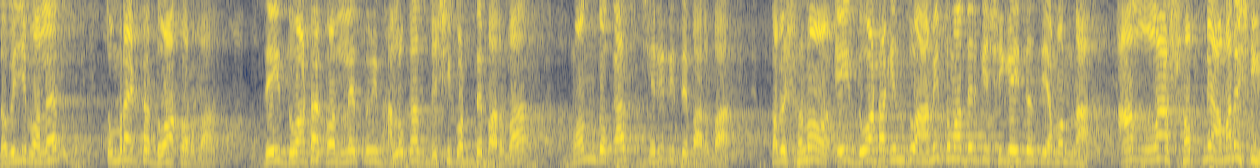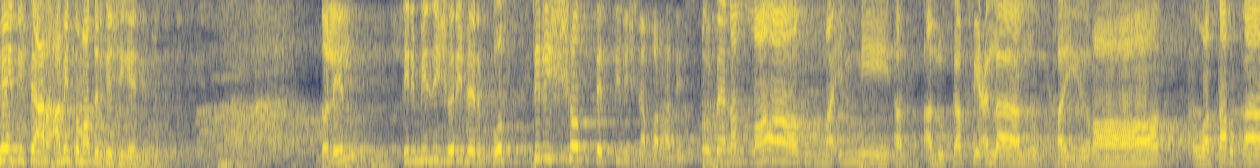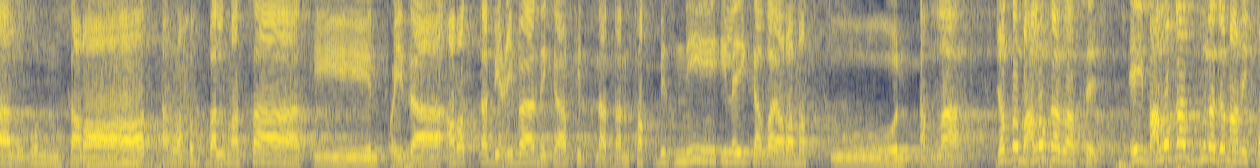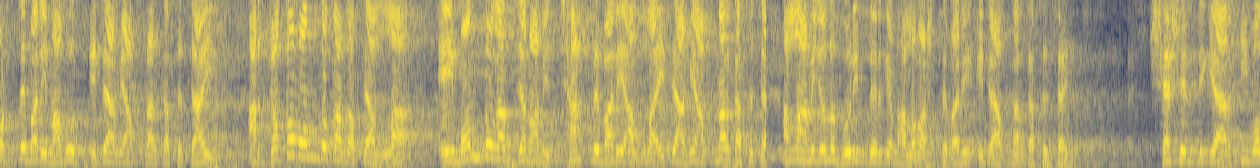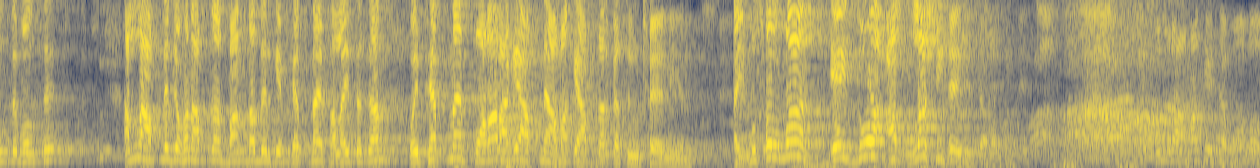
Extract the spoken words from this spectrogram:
নবীজি বলেন, তোমরা একটা দোয়া করবা। যেই দোয়াটা করলে তুমি ভালো কাজ বেশি করতে পারবা, মন্দ কাজ ছেড়ে দিতে পারবা। তবে শোনো, এই দোয়াটা কিন্তু আমি তোমাদেরকে শিখাইতেছি, এমন না। আল্লাহ স্বপ্নে আমারে শিখাই দিছে আর আমি তোমাদেরকে শিখাই দিতেছি। দলিল, তিরমিজি শরীফের যত ভালো কাজ আছে, এই ভালো কাজগুলো যেন আমি করতে পারি, মাবুদ, এটা আমি আপনার কাছে চাই। আর যত মন্দ কাজ আছে, আল্লাহ, এই মন্দ কাজ যেন আমি ছাড়তে পারি, আল্লাহ, এটা আমি আপনার কাছে চাই। আল্লাহ, আমি যেন গরিবদেরকে ভালোবাসতে পারি, এটা আপনার কাছে চাই। শেষের দিকে আর কি বলতে বলছে? আল্লাহ, আপনি যখন আপনার বান্দাদেরকে ফেতনায় ফালাইতে চান, ওই ফেতনায় পড়ার আগে আপনি আমাকে আপনার কাছে উঠায় নিয়েন। তাই মুসলমান, এই দোয়া আল্লাহ শিখাই দিচ্ছে তোমরা আমাকে এটা বলো।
